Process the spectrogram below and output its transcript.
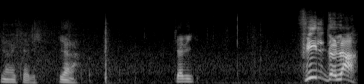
Viens là, Cali. Viens là. Cali. File de là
